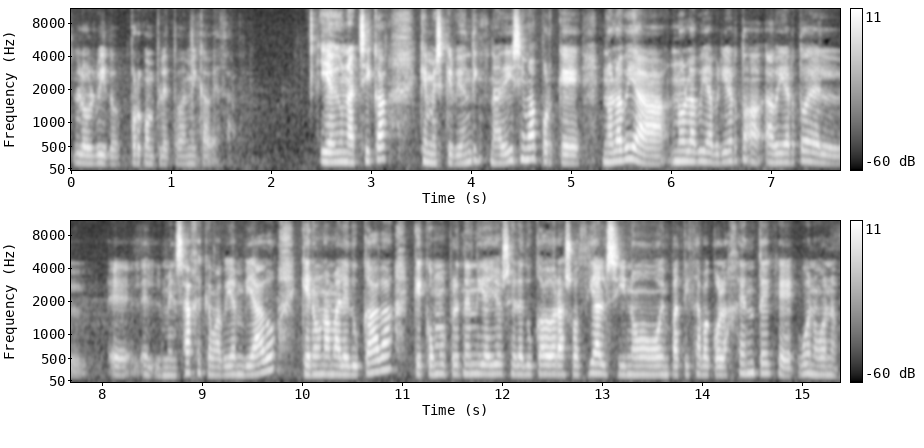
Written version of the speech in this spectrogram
lo olvido por completo de mi cabeza. Y hay una chica que me escribió indignadísima porque no lo había, no lo había abierto, abierto el, el, mensaje que me había enviado, que era una maleducada, que cómo pretendía yo ser educadora social si no empatizaba con la gente, que bueno, bueno,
